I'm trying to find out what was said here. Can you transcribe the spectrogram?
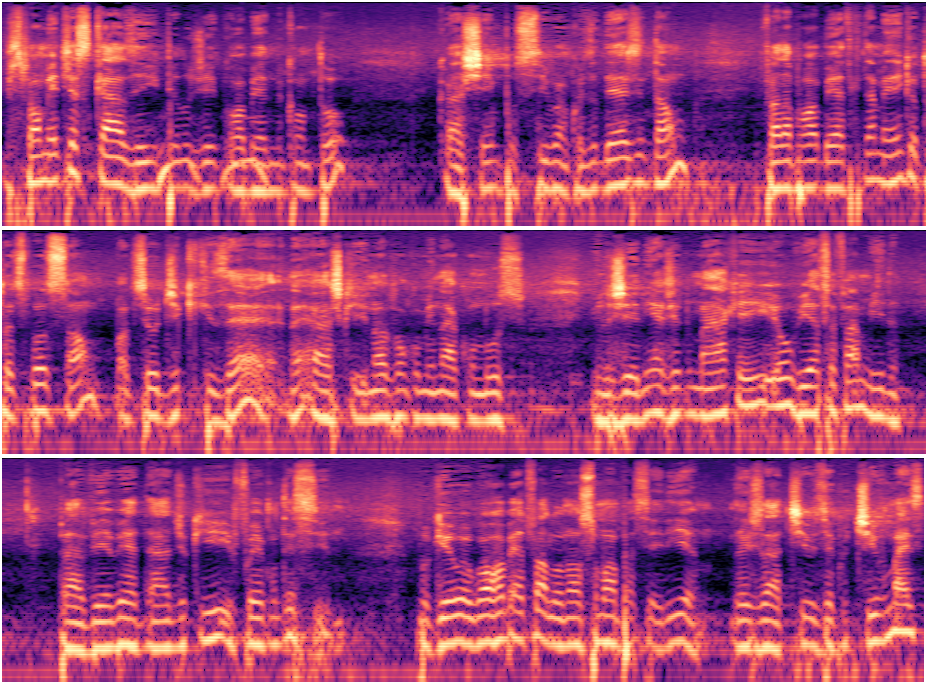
principalmente esse caso aí, pelo jeito que o Roberto me contou, que eu achei impossível uma coisa dessa. Então, falar para o Roberto aqui também que eu estou à disposição, pode ser o dia que quiser, né? Acho que nós vamos combinar com o Lúcio e o Ligeirinho, a gente marca e ouvir essa família, para ver a verdade o que foi acontecido. Porque, igual o Roberto falou, nós somos uma parceria legislativa e executiva, mas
